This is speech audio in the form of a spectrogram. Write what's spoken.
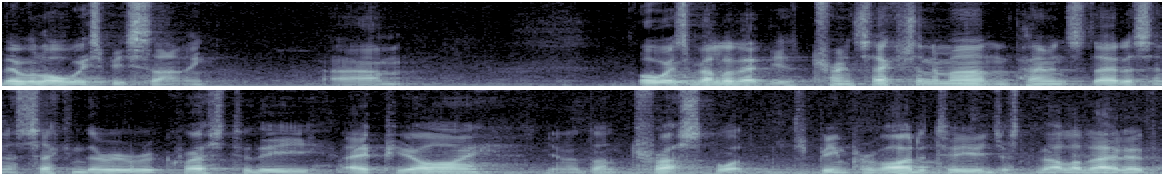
there will always be something. Um, always validate the transaction amount and payment status in a secondary request to the API. You know, don't trust what's being provided to you, just validate it.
